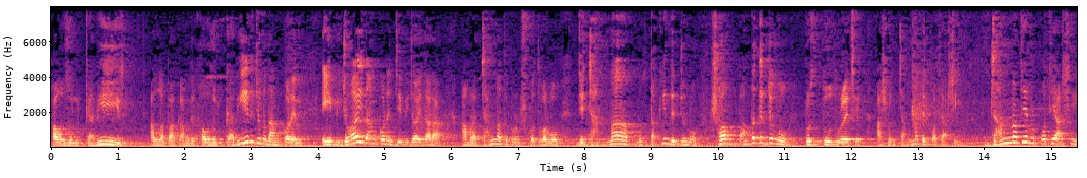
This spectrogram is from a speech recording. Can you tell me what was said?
ফাউজুল কবির। আল্লাহ পাক আমাদের ফাউজুল কাবির জন্য দান করেন। এই বিজয় দান করেন, যে বিজয় দ্বারা আমরা জান্নাতে প্রবেশ করতে পারব, যে জান্নাত মুত্তাকিনদের জন্য, সব বান্দাদের জন্য প্রস্তুত রয়েছে। আসুন জান্নাতের পথে আসি। জান্নাতের পথে আসি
